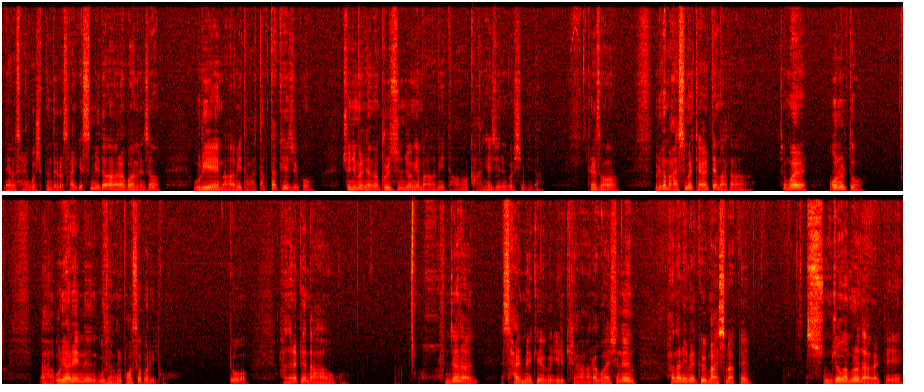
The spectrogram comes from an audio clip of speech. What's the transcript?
내가 살고 싶은 대로 살겠습니다라고 하면서 우리의 마음이 더 딱딱해지고 주님을 향한 불순종의 마음이 더 강해지는 것입니다. 그래서 우리가 말씀을 대할 때마다 정말 오늘도 아, 우리 안에 있는 우상을 벗어버리고 또 하나님 앞에 나아오고 온전한 삶의 개혁을 일으키라라고 하시는 하나님의 그 말씀 앞에 순종함으로 나아갈 때에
